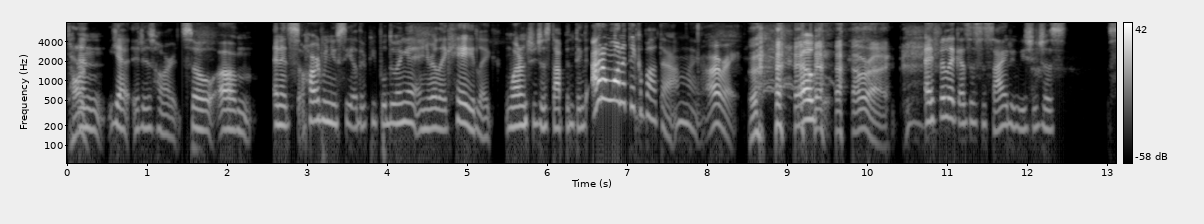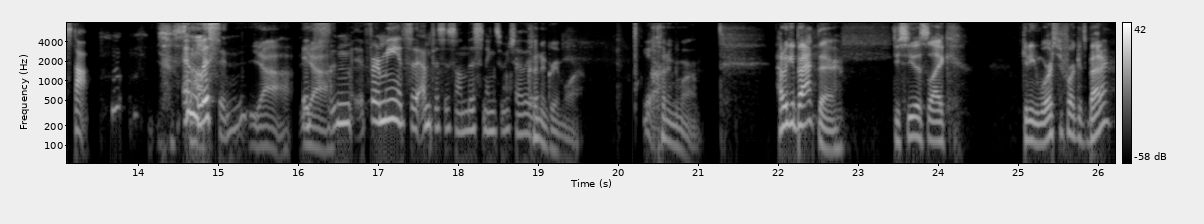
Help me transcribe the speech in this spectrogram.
It's hard. And yeah, it is hard. So um and it's hard when you see other people doing it and you're like, "Hey, like why don't you just stop and think I don't want to think about that." I'm like, "All right." okay. All right. I feel like as a society we should just stop and listen. Yeah. It's yeah. for me it's an emphasis on listening to each other. Couldn't agree more. yeah. Couldn't agree more. How do we get back there? Do you see this like getting worse before it gets better?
